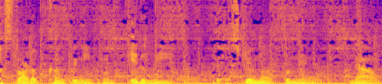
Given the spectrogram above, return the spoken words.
a startup company from Italy, the Estrema Fulminea. Now,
